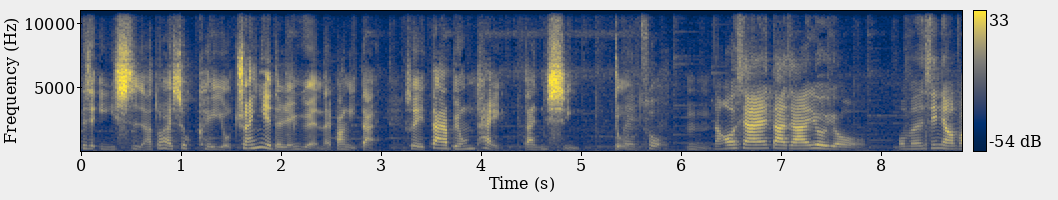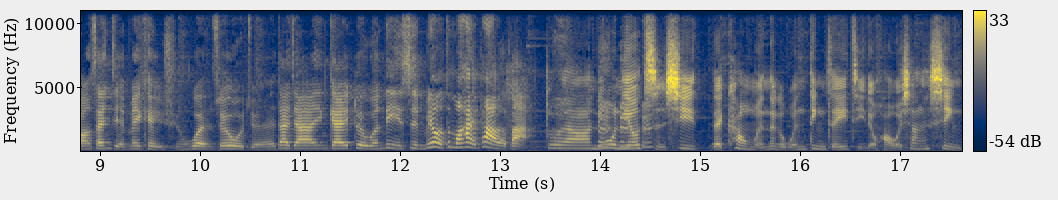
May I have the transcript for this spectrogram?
那些仪式啊，都还是可以有专业的人员来帮你带，所以大家不用太担心。对，没错，嗯。然后现在大家又有。我们新娘房三姐妹可以询问，所以我觉得大家应该对文定仪式没有这么害怕了吧？对啊，如果你有仔细来看我们那个文定这一集的话，我相信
